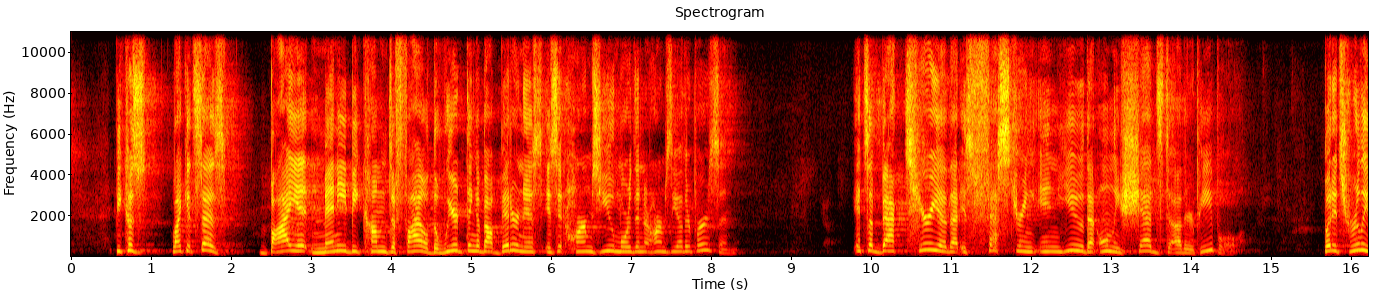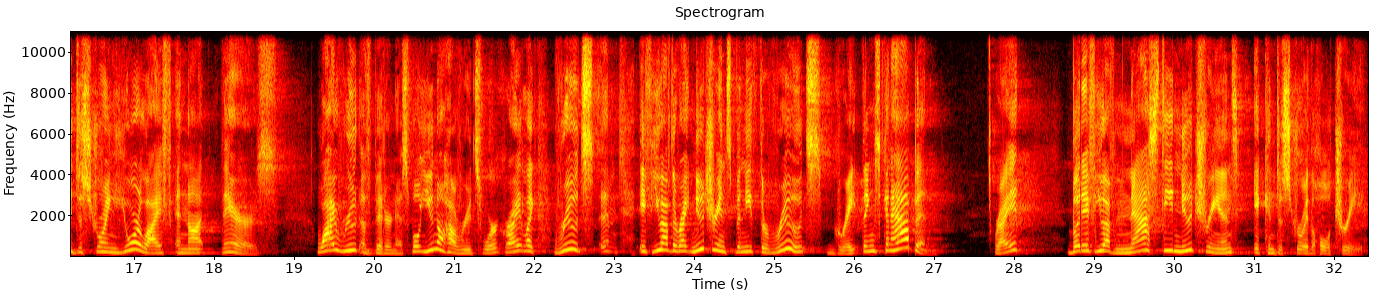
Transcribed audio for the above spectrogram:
Because, like it says, by it many become defiled. The weird thing about bitterness is it harms you more than it harms the other person. It's a bacteria that is festering in you that only sheds to other people. But it's really destroying your life and not theirs. Why root of bitterness? Well, you know how roots work, right? Like roots, um, if you have the right nutrients beneath the roots, great things can happen, right? But if you have nasty nutrients, it can destroy the whole tree.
